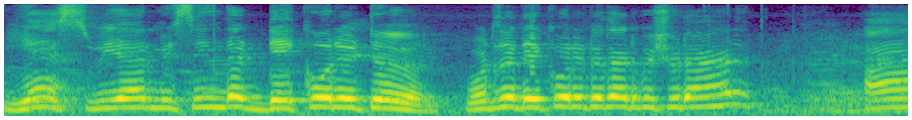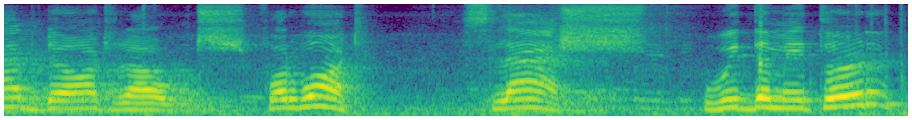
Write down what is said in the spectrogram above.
Yes, we are missing the decorator. What is the decorator that we should add? app.route. For what? Slash with the method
